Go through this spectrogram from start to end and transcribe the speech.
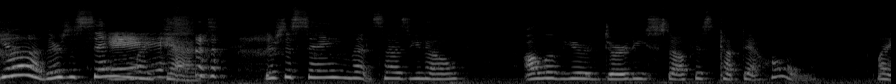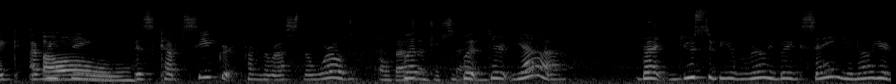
yeah, there's a saying eh. like that. There's a saying that says, you know, all of your dirty stuff is kept at home. Like everything Oh. is kept secret from the rest of the world. oh, that's but- interesting. But there, yeah, that used to be a really big saying. You know, your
